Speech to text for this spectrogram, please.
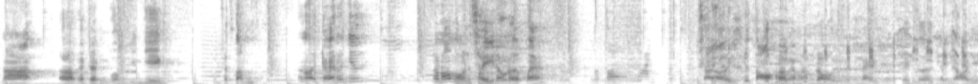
Đó đó là cái trình của một diễn viên. Mình phải tỉnh. Nó nói kệ nó chứ. Nó nói mà mình xì đâu được bạn nó to của anh trời ơi cái to hơn em ngậm rồi cái này cái cái nhầm nhò gì?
